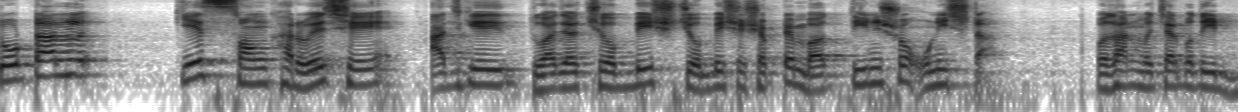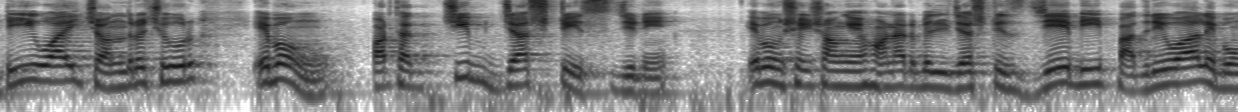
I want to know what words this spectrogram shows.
টোটাল কেস সংখ্যা রয়েছে আজকে দু হাজার চব্বিশ, চব্বিশে সেপ্টেম্বর তিনশো উনিশটা। প্রধান বিচারপতি ডি ওয়াই চন্দ্রচূড় এবং অর্থাৎ চিফ জাস্টিস যিনি এবং সেই সঙ্গে honourable justice J B Padriwal এবং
